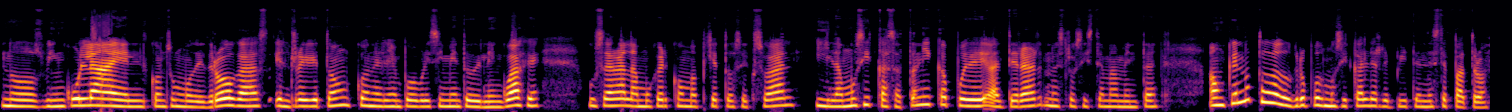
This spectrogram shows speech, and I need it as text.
nos vincula el consumo de drogas, el reggaetón con el empobrecimiento del lenguaje, usar a la mujer como objeto sexual y la música satánica puede alterar nuestro sistema mental, aunque no todos los grupos musicales repiten este patrón.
